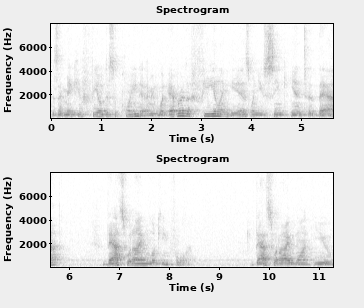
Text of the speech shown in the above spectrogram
Does it make you feel disappointed? I mean, whatever the feeling is when you sink into that, that's what I'm looking for. That's what I want you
